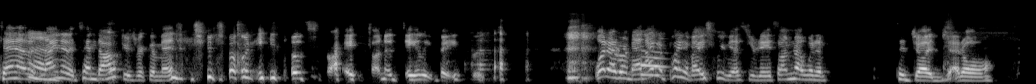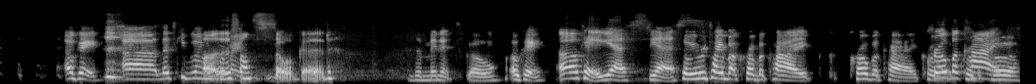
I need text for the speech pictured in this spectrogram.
Ten out of Hmm. nine out of ten doctors recommend that you don't eat those fries on a daily basis. Whatever, man. I had a pint of ice cream yesterday, so I'm not going to to judge at all. Okay, uh, let's keep going. oh, this sounds so good. The minutes go. Okay, Okay. Yes. Yes. so we were talking about Cobra Kai. Cobra Kai.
